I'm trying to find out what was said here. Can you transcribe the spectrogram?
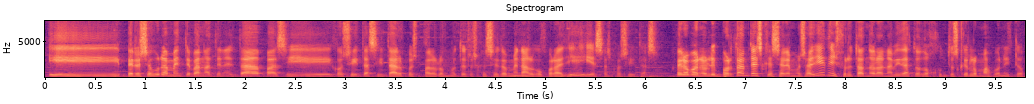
Y, pero seguramente van a tener tapas y cositas y tal, pues para los moteros que se tomen algo por allí y esas cositas. Pero bueno, lo importante es que seremos allí disfrutando la Navidad todos juntos, que es lo más bonito.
